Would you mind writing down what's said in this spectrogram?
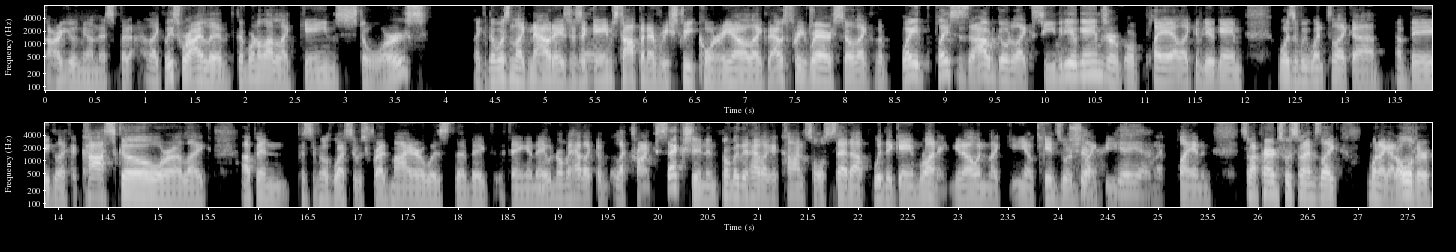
argue with me on this, but like at least where I lived, there weren't a lot of like game stores. Like there wasn't like nowadays. There's a. GameStop in every street corner. You know, like that was pretty rare. So like the way places that I would go to like see video games or, or play at like a video game was that we went to like a, a big like a Costco or a like up in Pacific Northwest it was Fred Meyer was the big thing and they mm. would normally have like an electronic section and normally they'd have like a console set up with a game running you know and like you know kids would Sure. like be Yeah, yeah. like playing and so my parents would sometimes like when I got older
